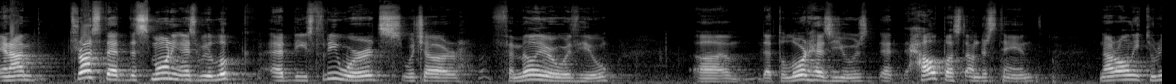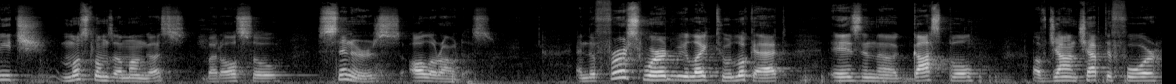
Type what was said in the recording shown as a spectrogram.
And I trust that this morning, as we look at these three words, which are familiar with you, uh, that the Lord has used, that help us to understand not only to reach Muslims among us, but also sinners all around us. And the first word we like to look at is in the Gospel of John, chapter 4,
